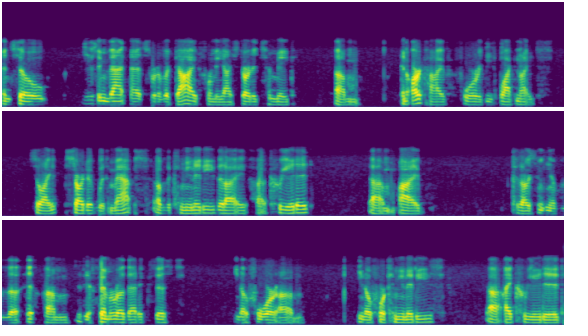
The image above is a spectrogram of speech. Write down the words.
And so, using that as sort of a guide for me, I started to make um, an archive for these Black Knights. So I started with maps of the community that I uh, created. Um, I because I was thinking of the um, the ephemera that exists, you know, for um, you know for communities. Uh, I created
